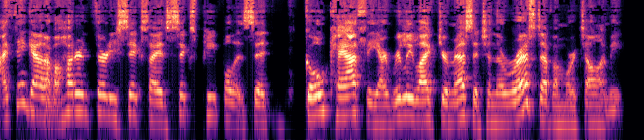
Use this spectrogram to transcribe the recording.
I think out of 136, I had six people that said, go Kathy. I really liked your message. And the rest of them were telling me,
